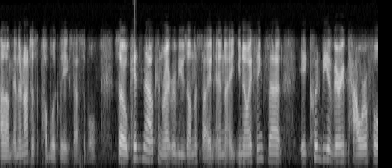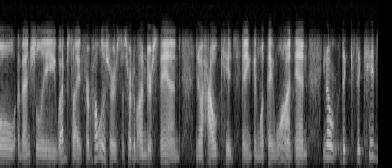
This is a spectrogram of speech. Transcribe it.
um, and they're not just publicly accessible. So kids now can write reviews on the site, and I, you know I think that it could be a very powerful, eventually, website for publishers to sort of understand, you know, how kids think and what they want. And you know, the the kids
